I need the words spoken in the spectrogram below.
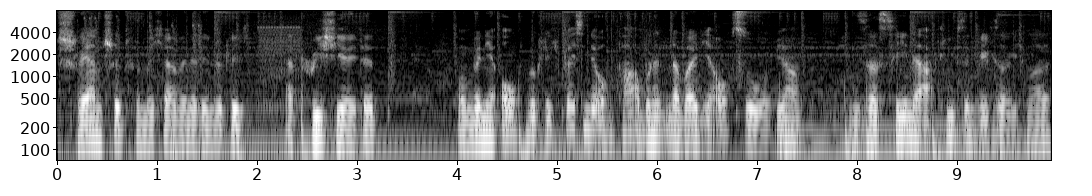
schweren Shit für mich, ja, wenn ihr den wirklich appreciated, und wenn ihr auch wirklich, vielleicht sind ja auch ein paar Abonnenten dabei, die auch so, ja, in dieser Szene aktiv sind, wie ich, sage ich mal,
